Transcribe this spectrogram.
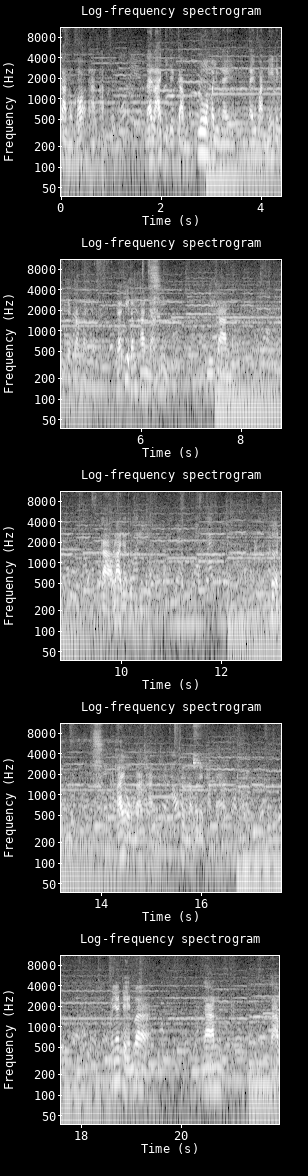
ด้านสงเคราะห์ทางผ่านศึกหลาย ๆ กิจกรรมรวมมาอยู่ในในวันนี้ในกิจกรรมวันเดียวและที่สำคัญอย่างยิ่ง มีการกล่าวราชสุนีเพื่อท้ายองค์ราชัน ซึ่งเราก็ได้ทำแล้ว ไม่งั้นจะเห็นว่างานสาม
